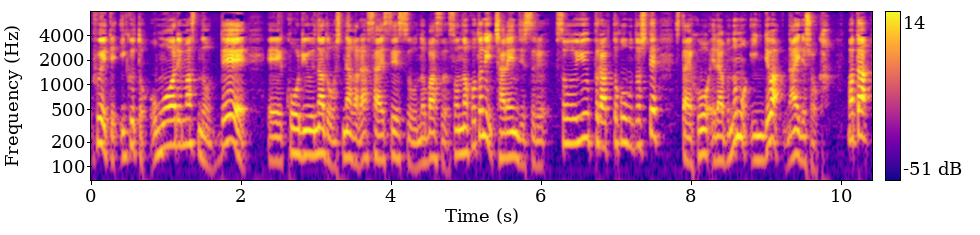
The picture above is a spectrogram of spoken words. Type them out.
増えていくと思われますので、え交流などをしながら再生数を伸ばす、そんなことにチャレンジする、そういうプラットフォームとしてスタイフを選ぶのもいいんではないでしょうか。また、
